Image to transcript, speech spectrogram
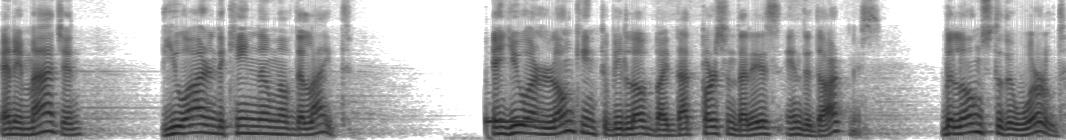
And imagine you are in the kingdom of the light, and you are longing to be loved by that person that is in the darkness, belongs to the world.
